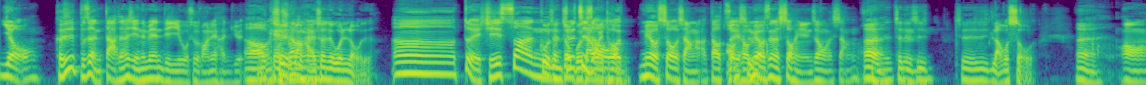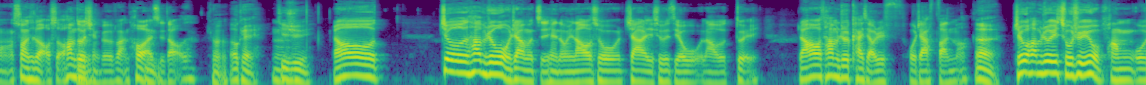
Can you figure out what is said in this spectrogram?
有，可是不是很大声，而且那边离我叔房间很远。哦，所以他们还算是温柔的。嗯，对，其实算过程中至少我没有受伤啊，到最后没有真的受很严重的伤。嗯，真的是真的是老手了。嗯，哦，算是老手，他们都是前科犯，嗯、后来知道的。嗯，嗯，OK，继续。然后就他们就问我家有没有值钱的东西，然后说家里是不是只有我，然后我说对，然后他们就开始要去我家翻嘛。嗯，结果他们就一出去，因为我旁我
